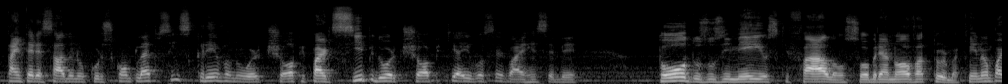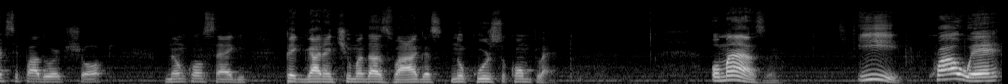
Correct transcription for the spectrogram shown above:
está interessado no curso completo, se inscreva no workshop, participe do workshop, que aí você vai receber todos os e-mails que falam sobre a nova turma. Quem não participar do workshop não consegue garantir uma das vagas no curso completo. Ô Masa, e qual é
